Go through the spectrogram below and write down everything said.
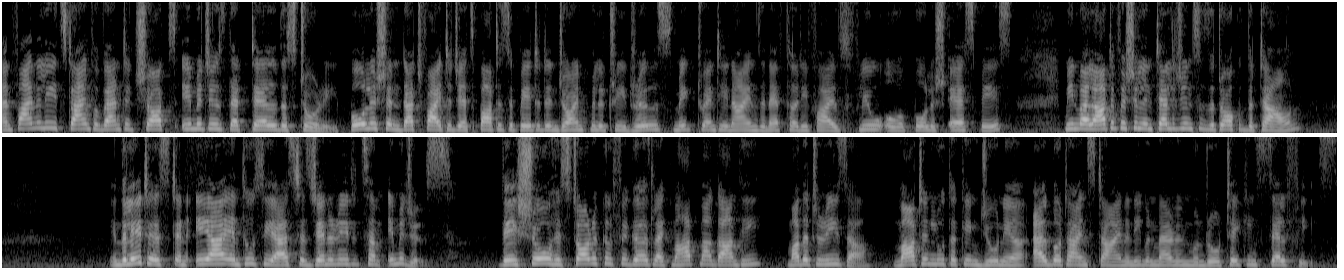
And finally, it's time for Vantage Shots, images that tell the story. Polish and Dutch fighter jets participated in joint military drills. MiG-29s and F-35s flew over Polish airspace. Meanwhile, artificial intelligence is the talk of the town. In the latest, an AI enthusiast has generated some images. They show historical figures like Mahatma Gandhi, Mother Teresa, Martin Luther King Jr., Albert Einstein, and even Marilyn Monroe taking selfies.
